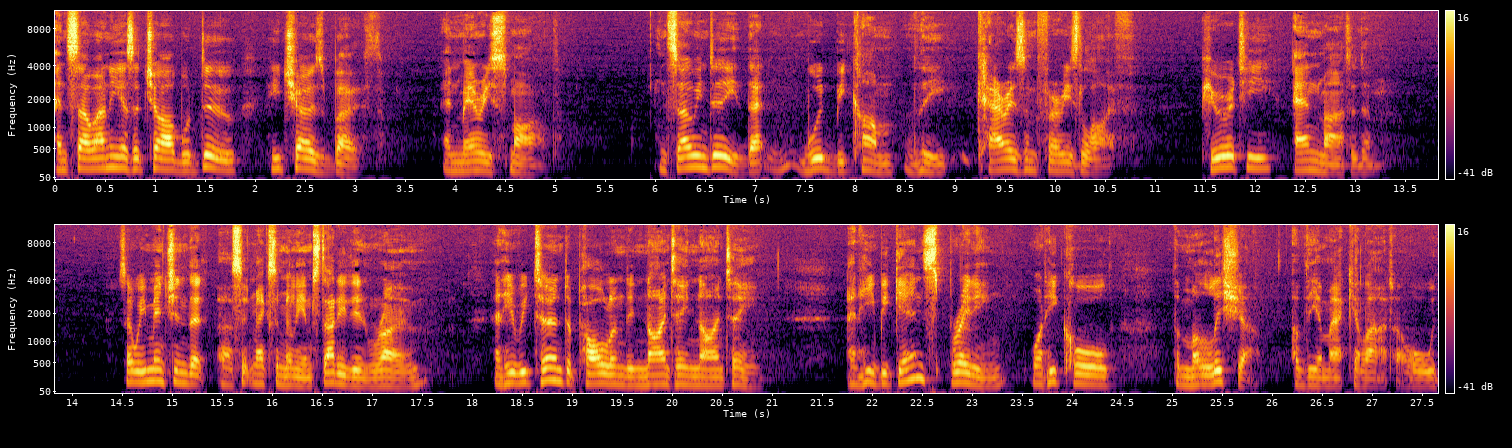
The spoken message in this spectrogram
And so, only as a child would do, he chose both. And Mary smiled. And so, indeed, that would become the charism for his life purity and martyrdom. So, we mentioned that uh, St. Maximilian studied in Rome and he returned to Poland in 1919 and he began spreading what he called the militia of the Immaculata, or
